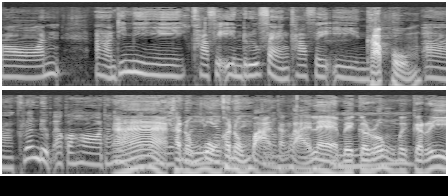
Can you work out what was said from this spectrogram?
ร้อน อาหารที่มีคาเฟอีนหรือแฝงคาเฟอีนครับผมอ่าเครื่องดื่มแอลกอฮอล์ทั้งหลาอ่ายพวกนี้ขนมควรวเลี่งยขนมหวานขทั้งหลายแหล่เบเกอรี่อืมเบเกอรี่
